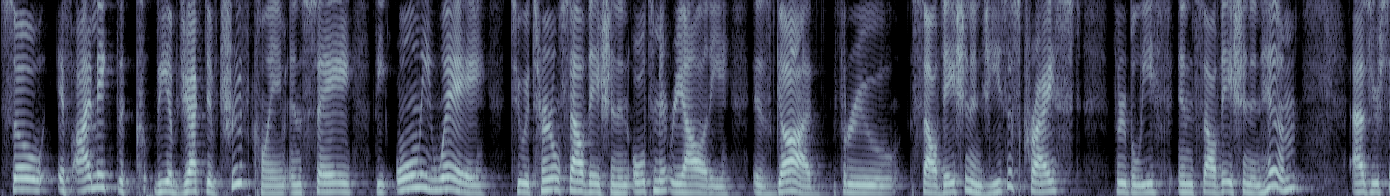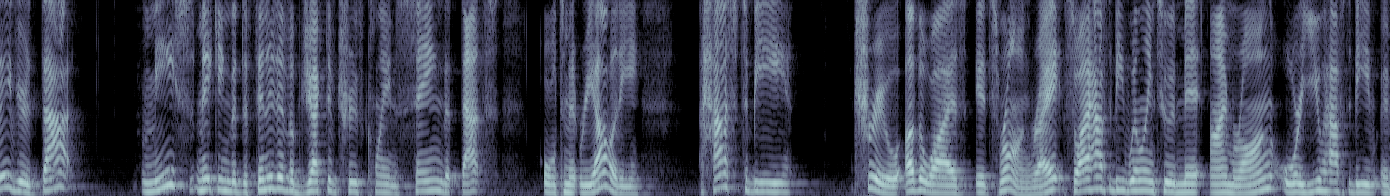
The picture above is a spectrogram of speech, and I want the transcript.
So if I make the, the objective truth claim and say the only way to eternal salvation and ultimate reality is God through salvation in Jesus Christ, through belief in salvation in Him as your Savior, that me making the definitive objective truth claim saying that that's ultimate reality has to be true otherwise it's wrong right? So i have to be willing to admit i'm wrong or you have to be uh,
